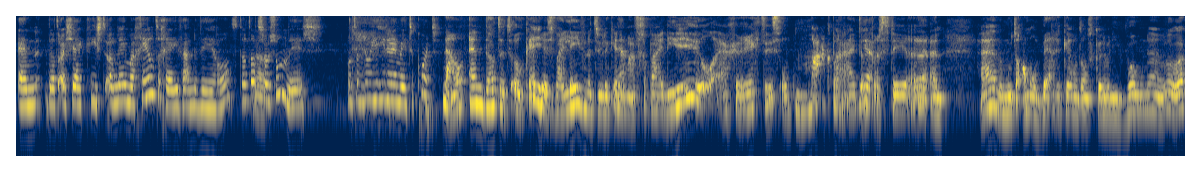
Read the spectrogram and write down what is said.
En dat als jij kiest alleen maar geel te geven aan de wereld, dat dat zo zonde is. Want dan doe je iedereen mee tekort. Nou, en dat het oké is. Wij leven natuurlijk in een maatschappij die heel erg gericht is op maakbaarheid en presteren. En hè, we moeten allemaal werken, want anders kunnen we niet wonen.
